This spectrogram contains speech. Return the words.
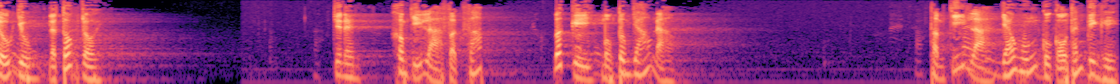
đủ dùng là tốt rồi. Cho nên, không chỉ là phật pháp, bất kỳ một tôn giáo nào, thậm chí là giáo huấn của cổ thánh tiên hiền,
